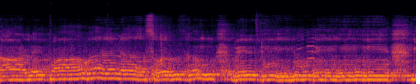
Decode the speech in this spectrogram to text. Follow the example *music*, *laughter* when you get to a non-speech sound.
നാളെ പാവന സ്വർഗം വെടിയുമേ.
